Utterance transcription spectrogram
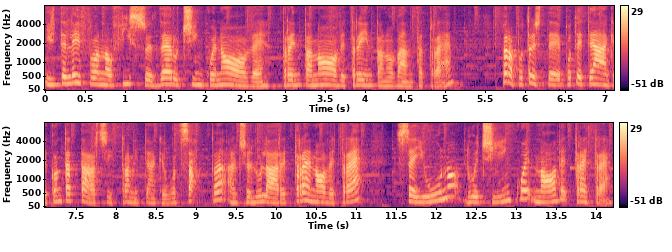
Il telefono fisso è 059 39 30 93, però potreste, potete anche contattarci tramite anche WhatsApp al cellulare 393 61 25 933.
